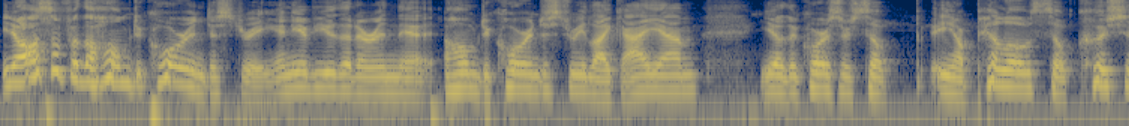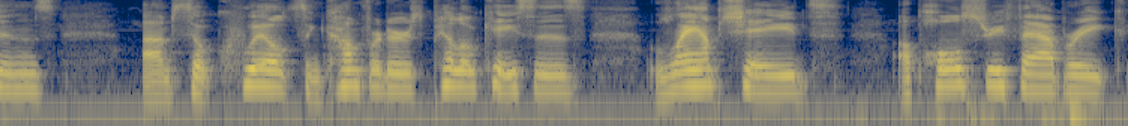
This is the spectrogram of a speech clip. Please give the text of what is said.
you know, also for the home decor industry. Any of you that are in the home decor industry, like I am, you know, the course are silk, you know, pillows, silk cushions, um, silk quilts and comforters, pillowcases, lampshades, upholstery fabric,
